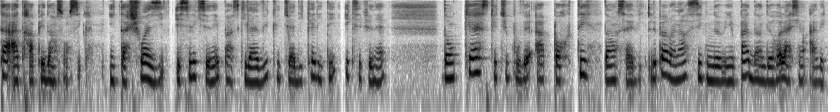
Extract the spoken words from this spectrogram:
t'a attrapé dans son cycle. Il t'a choisi et sélectionné parce qu'il a vu que tu as des qualités exceptionnelles. Donc, qu'est-ce que tu pouvais apporter dans sa vie? Le pervers narcissique ne vient pas dans de relations avec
